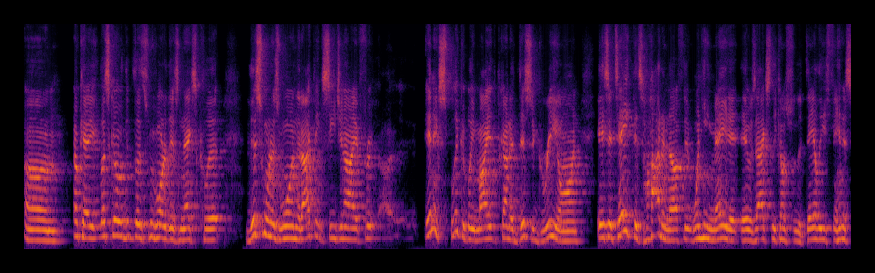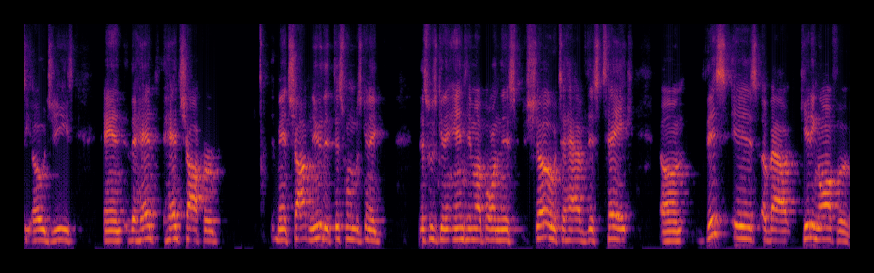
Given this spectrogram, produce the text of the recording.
Um, okay, let's go. Let's move on to this next clip. This one is one that I think Siege and I for, uh, inexplicably might kind of disagree on. It's a take that's hot enough that when he made it, it was actually comes from the Daily Fantasy OGs and the head head chopper. Man, Chop knew that this one was going to this was going to end him up on this show to have this take. Um, this is about getting off of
